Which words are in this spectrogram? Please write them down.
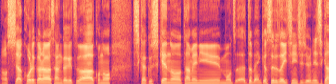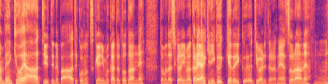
おっしゃ、これから3ヶ月は、この資格試験のために、もうずっと勉強するぞ、1日12時間勉強やーって言ってね、バーってこの机に向かった途端ね、友達から今から焼肉行くけど行くって言われたらね、それはね、うん、明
